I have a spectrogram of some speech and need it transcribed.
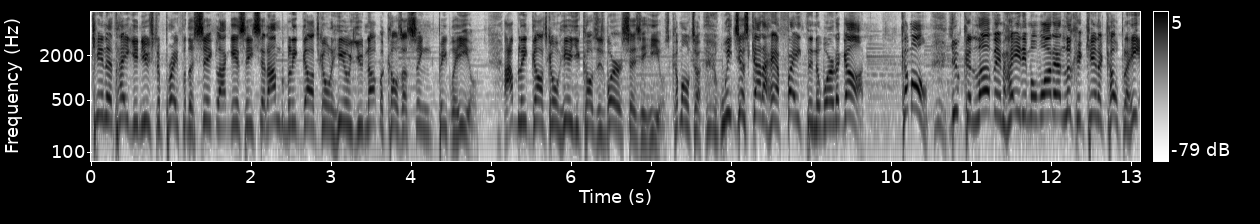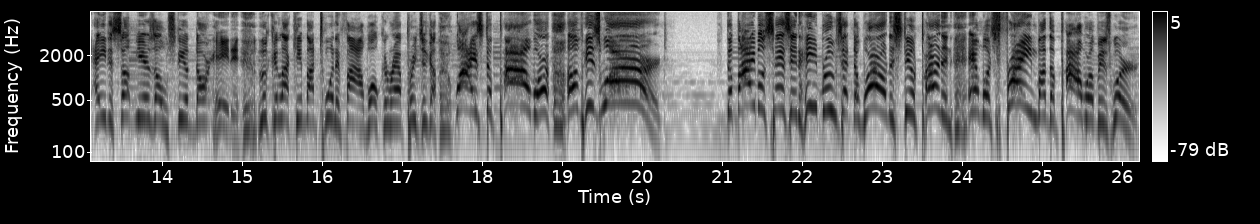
Kenneth Hagin used to pray for the sick like this. He said, I believe God's going to heal you not because I've seen people heal. I believe God's going to heal you because His Word says He heals. Come on, so we just got to have faith in the Word of God. Come on. You can love him, hate him, or whatever. Look at Kenneth Copeland. He 80 something years old, still dark headed, looking like he about 25, walking around preaching God. Why? It's the power of his word. The Bible says in Hebrews that the world is still turning and was framed by the power of his word.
